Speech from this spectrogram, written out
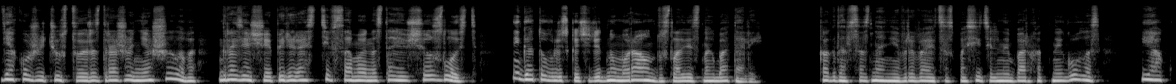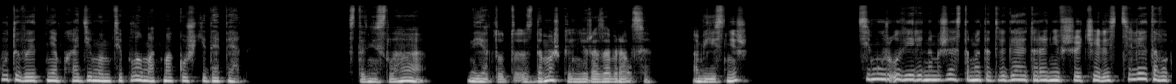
Я кожей чувствую раздражение Шилова, грозящее перерасти в самую настоящую злость, и готовлюсь к очередному раунду словесных баталий. Когда в сознание врывается спасительный бархатный голос и окутывает необходимым теплом от макушки до пят. «Станислава, я тут с домашкой не разобрался. Объяснишь?» Тимур уверенным жестом отодвигает уронившую челюсть Летову,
